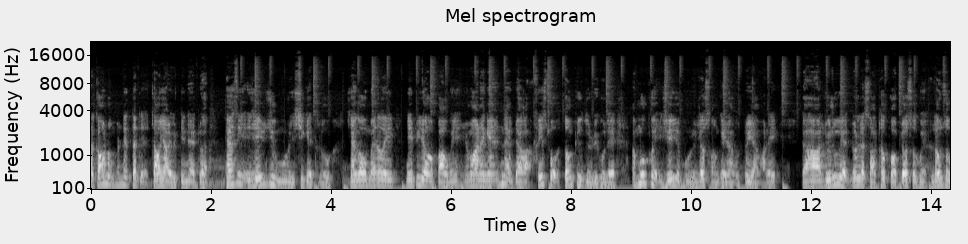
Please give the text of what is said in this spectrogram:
၎င်းတို့မနှစ်သက်တဲ့အကြောင်းအရာတွေတင်တဲ့အတွက်ဖန်ဆီးအရေးယူမှုတွေရှိခဲ့သလိုရန်ကုန်မန္တလေးနေပြည်တော်အပါအဝင်မြန်မာနိုင်ငံအနှံ့ပြားက Facebook အသုံးပြုသူတွေကိုလည်းအမှုဖွင့်အရေးယူမှုတွေလှုပ်ဆောင်ခဲ့တာကိုတွေ့ရပါတယ်။ဒါဟာလူလူရဲ့လွတ်လပ်စွာထုတ်ဖော်ပြောဆိုခွင့်အလုံးစုံ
